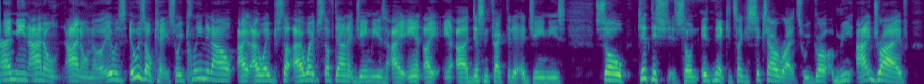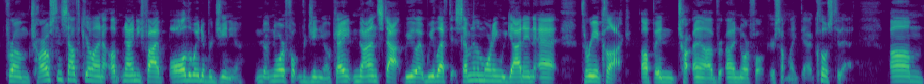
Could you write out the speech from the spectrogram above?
I mean, I don't, I don't know. It was, it was okay. So we cleaned it out. I, I wiped stuff, I wiped stuff down at Jamie's. I, I uh, disinfected it at Jamie's. So get this shit. So it, Nick, it's like a six hour ride. So we go, me, I drive from Charleston, South Carolina, up 95 all the way to Virginia, Norfolk, Virginia. Okay, nonstop. We we left at seven in the morning. We got in at three o'clock up in uh, uh, Norfolk or something like that, close to that. Um,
